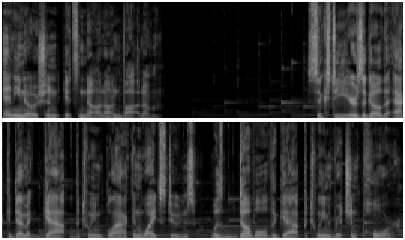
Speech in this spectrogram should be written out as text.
any notion it's not on bottom. 60 years ago, the academic gap between black and white students was double the gap between rich and poor.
